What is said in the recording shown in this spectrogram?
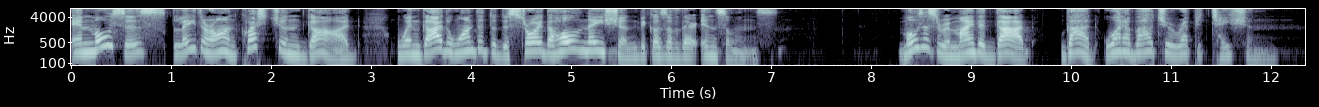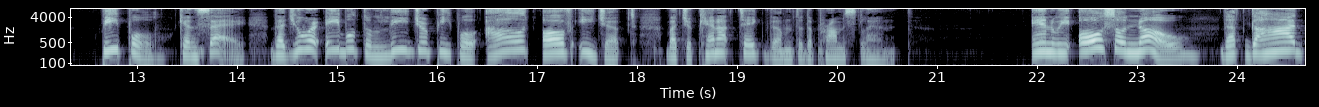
And Moses later on questioned God when God wanted to destroy the whole nation because of their insolence. Moses reminded God, God, what about your reputation? People can say that you were able to lead your people out of Egypt, but you cannot take them to the promised land. And we also know that God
